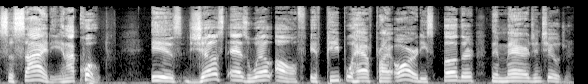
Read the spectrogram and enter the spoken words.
society, and I quote, is just as well off if people have priorities other than marriage and children.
